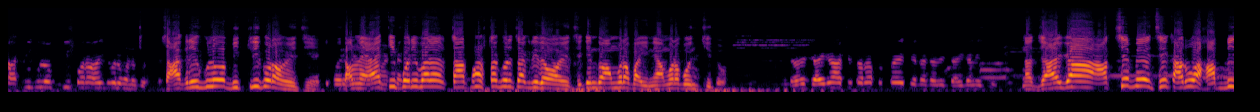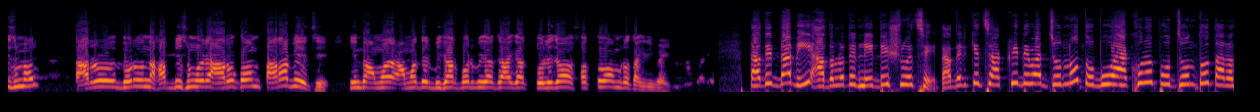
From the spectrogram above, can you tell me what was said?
চাকরিগুলো কি করা হয়েছে বলে মনে করছেন? চাকরিগুলো বিক্রি করা হয়েছে। কারণ একই পরিবারে চার পাঁচটা করে চাকরি দেওয়া হয়েছে কিন্তু আমরা পাইনি আমরা বঞ্চিত। যাদের জায়গা আছে তারা পেয়েছে না যাদের জায়গা নেই? না জায়গা আছে পেয়েছে কারও হাফ ডিসমল কারও ধরুন হাফ ডিসমলে আরও কম তারা পেয়েছে। কিন্তু আমার আমাদের বিঘার পর বিঘা জায়গা চলে যাওয়া সত্ত্বেও আমরা চাকরি পাইনি। তাদের দাবি, আদালতের নির্দেশ রয়েছে। তাদেরকে চাকরি দেওয়ার জন্য তবুও এখনও পর্যন্ত তারা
